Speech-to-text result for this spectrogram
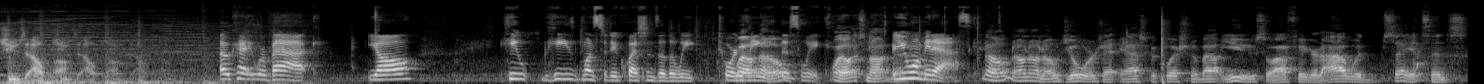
Choose Outlaw. Choose Outlaw. Okay, we're back, y'all. He he wants to do questions of the week toward me this week. Well, it's not. or you want me to ask? No, no, no, no. George a- asked a question about you, so I figured I would say it since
